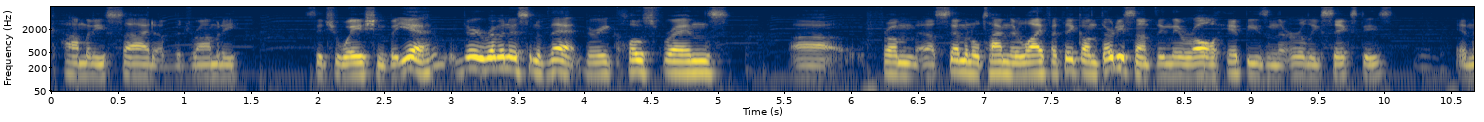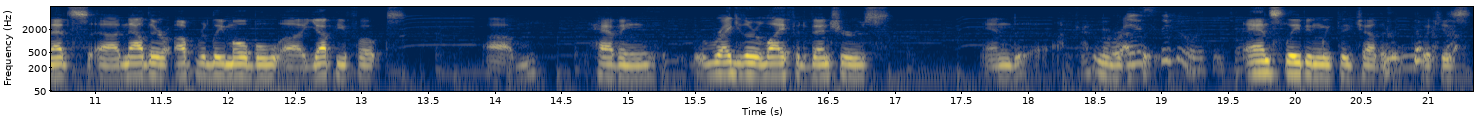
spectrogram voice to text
comedy side of the dramedy situation. But yeah, very reminiscent of that. Very close friends uh, from a seminal time in their life. I think on 30 something, they were all hippies in the early 60s. And that's uh, now they're upwardly mobile uh, yuppie folks um, having regular life adventures. And uh, I'm trying to remember. And sleeping with each other. And sleeping with each other, which is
